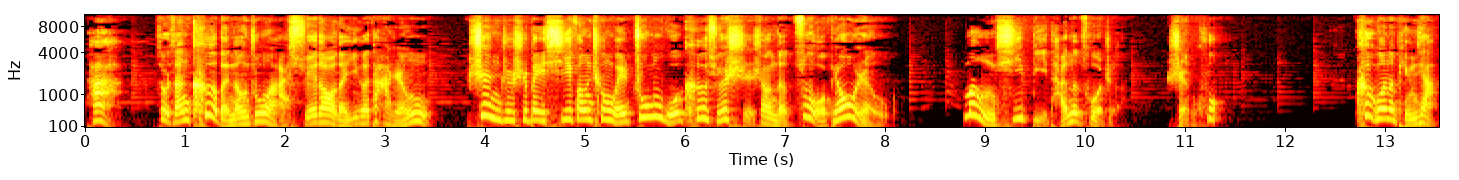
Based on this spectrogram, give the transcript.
他啊就是咱课本当中啊学到的一个大人物。甚至是被西方称为中国科学史上的坐标人物，《梦溪笔谈》的作者沈括。客观的评价，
